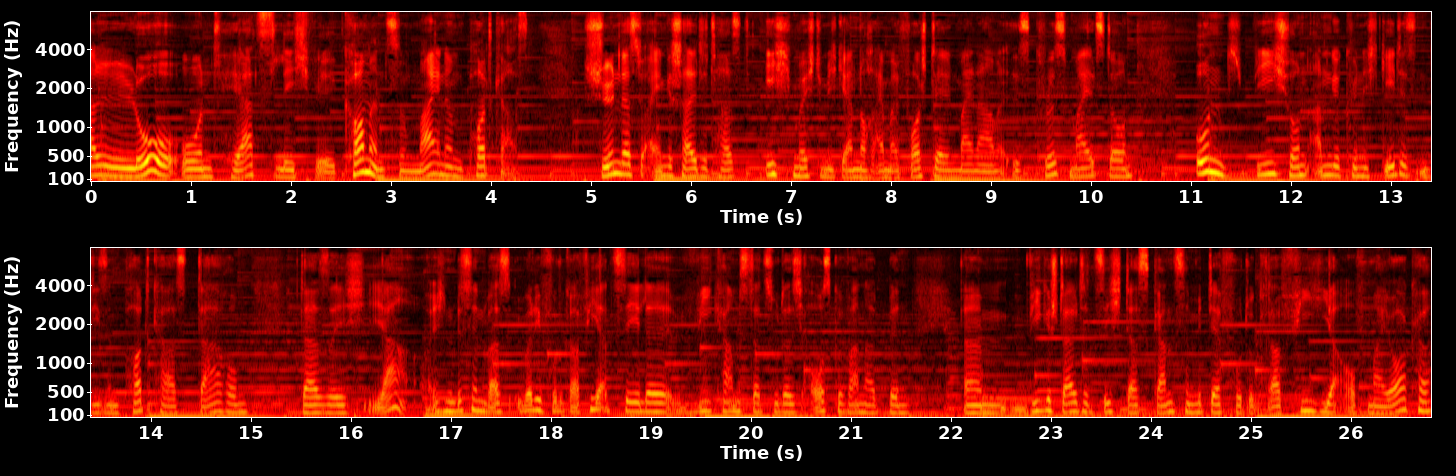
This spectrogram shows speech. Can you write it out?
Hallo und herzlich willkommen zu meinem Podcast. Schön, dass du eingeschaltet hast. Ich möchte mich gerne noch einmal vorstellen. Mein Name ist Chris Milestone und wie schon angekündigt, geht es in diesem Podcast darum, dass ich ja euch ein bisschen was über die Fotografie erzähle. Wie kam es dazu, dass ich ausgewandert bin? Ähm, wie gestaltet sich das Ganze mit der Fotografie hier auf Mallorca?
